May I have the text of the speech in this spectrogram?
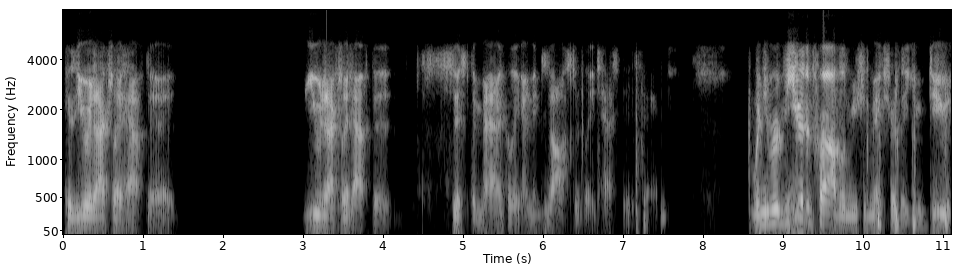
Because you would actually have to, you would actually have to systematically and exhaustively test these things. when you review the problem, you should make sure that you do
